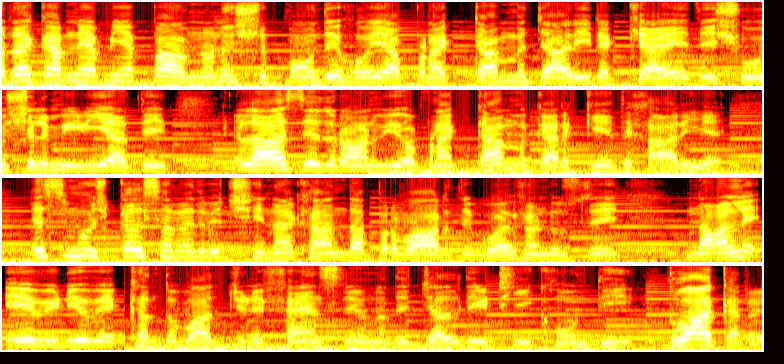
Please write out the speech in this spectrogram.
ਅਦਾਕਾਰ ਨੇ ਆਪਣੀਆਂ ਭਾਵਨਾਵਾਂ ਨੂੰ ਛੁਪਾਉਂਦੇ ਹੋਏ ਆਪਣਾ ਕੰਮ ਜਾਰੀ ਰੱਖਿਆ ਹੈ ਤੇ ਸੋਸ਼ਲ ਮੀਡੀਆ ਤੇ ਇਲਾਜ ਦੇ ਦੌਰਾਨ ਵੀ ਉਹ ਆਪਣਾ ਕੰਮ ਕਰਕੇ ਦਿਖਾ ਰਹੀ ਹੈ। ਇਸ ਮੁਸ਼ਕਲ ਸਮੇਂ ਦੇ ਵਿੱਚ ਹਿਨਾ ਖਾਨ ਦਾ ਪਰਿਵਾਰ ਤੇ ਬॉयਫ੍ਰੈਂਡ ਉਸਦੇ ਨਾਲ ਨੇ। ਇਹ ਵੀਡੀਓ ਵੇਖਣ ਤੋਂ ਬਾਅਦ ਜਿਹੜੇ ਫੈਨਸ ਨੇ ਉਹਨਾਂ ਦੇ ਜਲਦੀ ਠੀਕ ਹੋਣ ਦੀ ਦੁਆ ਕਰ ਰਹੇ ਨੇ।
